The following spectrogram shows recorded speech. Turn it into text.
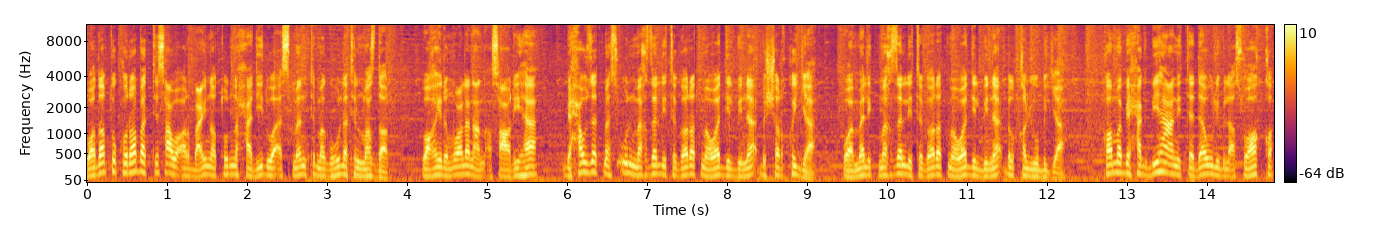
وضبط قرابة 49 طن حديد وأسمنت مجهولة المصدر وغير معلن عن أسعارها بحوزة مسؤول مخزن لتجارة مواد البناء بالشرقية وملك مخزن لتجارة مواد البناء بالقليوبية. قام بحجبها عن التداول بالأسواق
